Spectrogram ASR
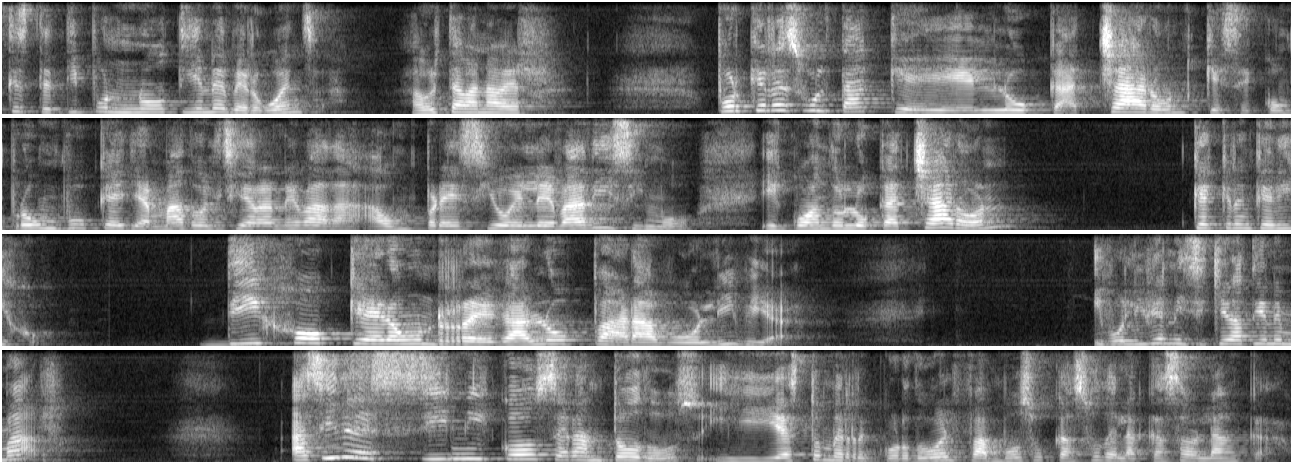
que este tipo no tiene vergüenza. Ahorita van a ver. Porque resulta que lo cacharon, que se compró un buque llamado el Sierra Nevada a un precio elevadísimo. Y cuando lo cacharon, ¿qué creen que dijo? dijo que era un regalo para Bolivia. Y Bolivia ni siquiera tiene mar. Así de cínicos eran todos y esto me recordó el famoso caso de la Casa Blanca.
